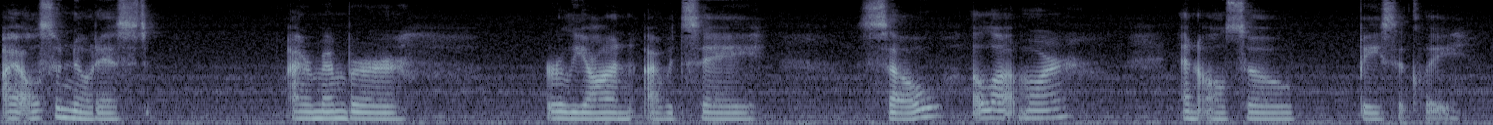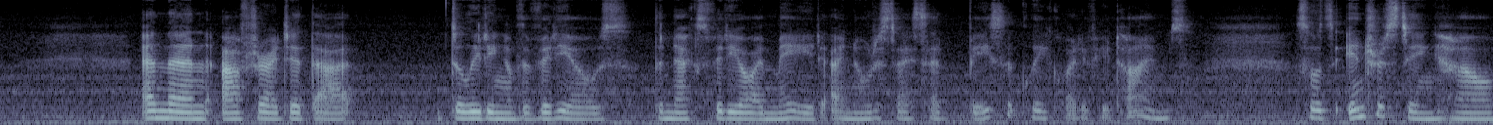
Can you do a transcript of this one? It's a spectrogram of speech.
I also noticed, I remember early on, I would say, so a lot more and also basically. And then after I did that deleting of the videos, the next video I made, I noticed I said basically quite a few times. So it's interesting how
